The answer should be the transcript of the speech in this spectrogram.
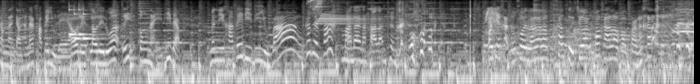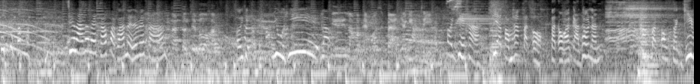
ชำนาญการทางด้านคาเฟ่อยู่แล้วเลยเราเลยรู้ว่า เอ้ยตรงไหนที่แบบมันมีคาเฟ่ดีๆอยู่บ้างเข้าใจปะ มาได้นะคะ ร้านเทิงโอเคค่ะทุกคนแล้วเราเข้าสู่ช่วงพ่อค้าเราบอกต่อนะคะ ชื่อร้านอะไรคะ ฝากร้านหน่อยได้ไหมคะร้านเทิร์นเทเบิลครับโอเค อยู่ที่เราที่รามคำแหง118แยก24ครับ โอเคค่ะพี่อะตอมห้ามตัดออก ตัดออกอากาศเท่านั้น ห้ามตัดออกจากคลิป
